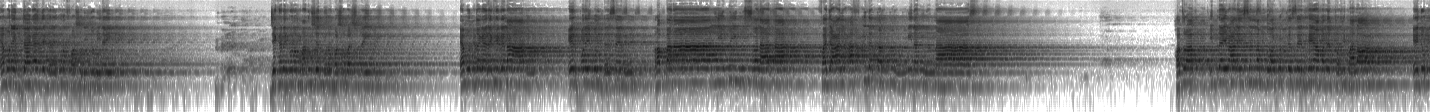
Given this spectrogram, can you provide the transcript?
এমন এক জায়গায় যেখানে কোনো ফসলি জমি নেই। যেখানে কোনো মানুষের কোনো বসবাস নেই। এমন জায়গায় রেখে গেলাম। এরপরেই বলতেছেন হযরত ইব্রাহিম আলাইহিস সালাম দোয়া করতেছেন, হে আমাদের প্রতিপালক এই জন্য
